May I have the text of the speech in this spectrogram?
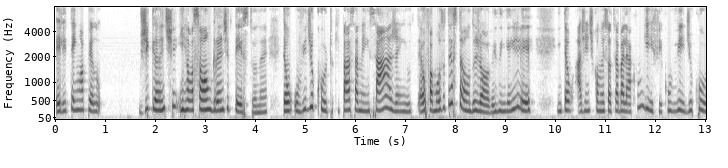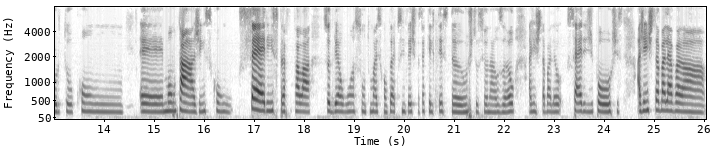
ele tem um apelo gigante em relação a um grande texto, né? Então, o vídeo curto que passa a mensagem é o famoso textão dos jovens, ninguém lê. Então, a gente começou a trabalhar com GIF, com vídeo curto, com é, montagens, com séries para falar sobre algum assunto mais complexo, em vez de fazer aquele textão institucionalzão. A gente trabalhou série de posts, a gente trabalhava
